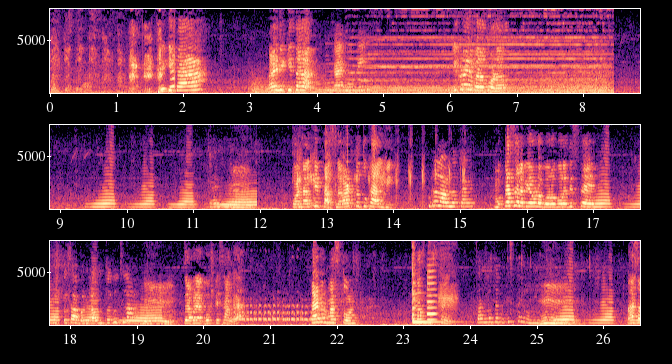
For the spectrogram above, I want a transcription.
म्हणतेच तिला. निकिता काय निकिता. काय मम्मी? इकडे ये बरं थोडं. तोंडाला काही फासलं वाटतं तू काल बी कुठं लावलं काय? मग कसं लगे एवढं गोरं गोरं दिसतंय? फक्त साबण लावून तो धुतला. हम्म, जबऱ्या गोष्टी सांगा. काय बरं मस्त तोंड? कसं दिसतंय. चांगलं तरी दिसतंय मम्मी. हम्म. असा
